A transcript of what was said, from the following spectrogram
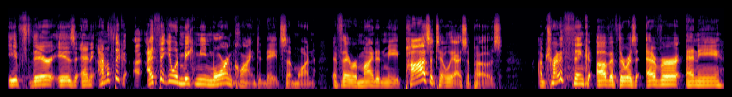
if there is any. I don't think. I- think it would make me more inclined to date someone if they reminded me positively. I suppose. I'm trying to think of if there was ever any.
